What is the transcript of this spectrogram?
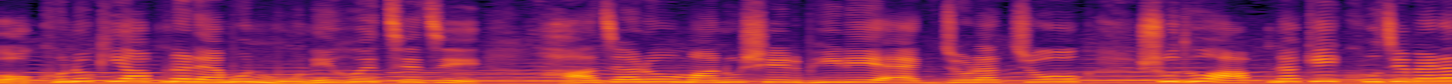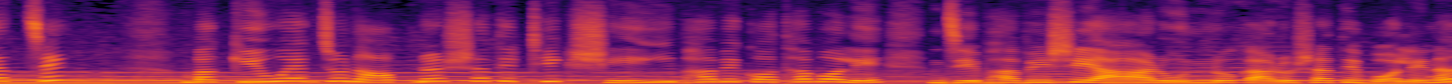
কখনো কি আপনার এমন মনে হয়েছে যে হাজারো মানুষের ভিড়ে একজোড়া চোখ শুধু আপনাকেই খুঁজে বেড়াচ্ছে? বা কেউ একজন আপনার সাথে ঠিক সেইভাবে কথা বলে যেভাবে সে আর অন্য কারও সাথে বলে না?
